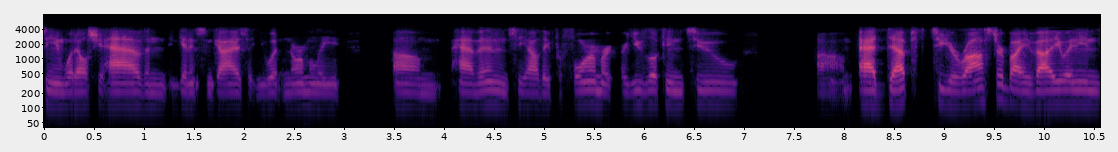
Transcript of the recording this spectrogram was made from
seeing what else you have, and, getting some guys that you wouldn't normally um, have in and see how they perform. Are, are you looking to um, add depth to your roster by evaluating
